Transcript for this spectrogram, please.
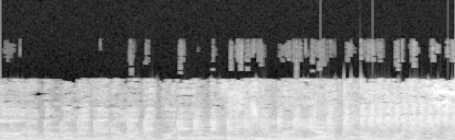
i don't Maniac on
